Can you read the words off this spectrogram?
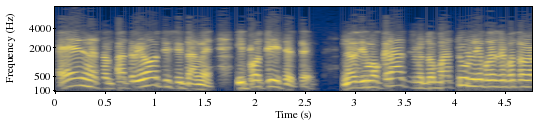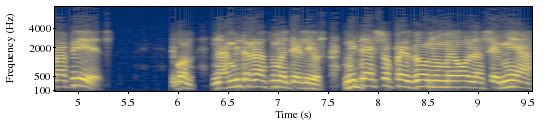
Έλληνας, ήταν πατριώτης ήταν, υποτίθεται. Νεοδημοκράτης με τον Πατούλη έβγαζε φωτογραφίες. Λοιπόν, να μην τρελαθούμε τελείως. Μην τα εσωπεδώνουμε όλα σε μια,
